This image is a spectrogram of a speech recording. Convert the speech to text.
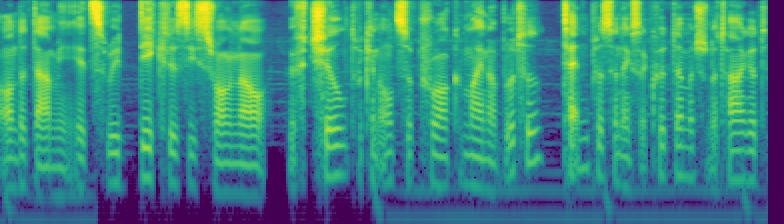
on the dummy. It's ridiculously strong now. With Chilled we can also proc Minor Brittle, 10% extra crit damage on the target,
